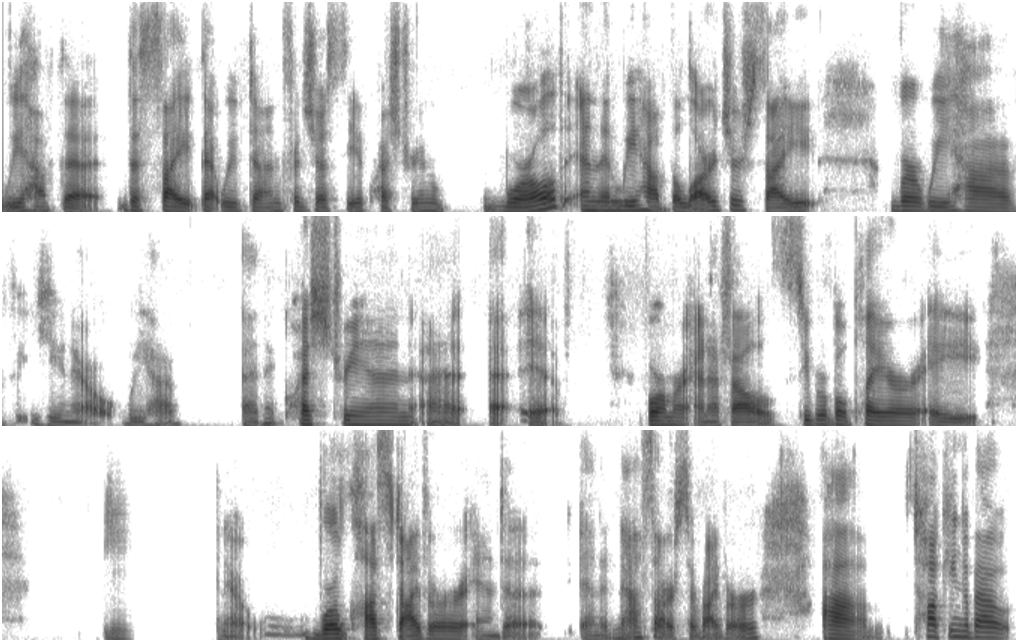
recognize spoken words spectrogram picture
we have the the site that we've done for just the equestrian world, and then we have the larger site where we have you know we have an equestrian, a, a, a former NFL Super Bowl player, a know world class diver and a and a Nassar survivor, um, talking about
